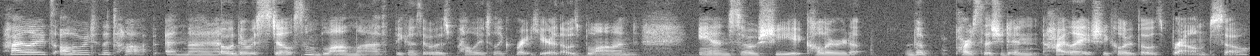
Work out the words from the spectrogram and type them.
highlights all the way to the top and then oh there was still some blonde left because it was probably to like right here that was blonde and so she colored the parts that she didn't highlight she colored those brown so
